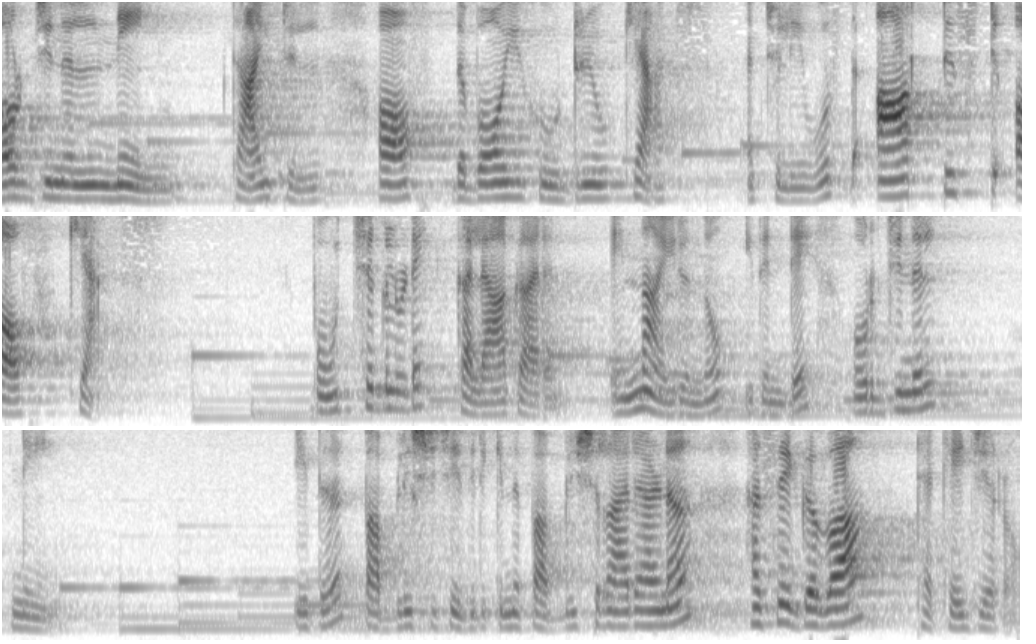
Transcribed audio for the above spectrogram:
Original name, title of The Boy Who Drew Cats actually was The Artist of Cats. പൂച്ചകളുടെ കലാകാരൻ എന്നായിരുന്നു ഇതിന്റെ ഒറിജിനൽ നെയിം ഇത് പബ്ലിഷ് ചെയ്തിരിക്കുന്ന പബ്ലിഷർ ആരാണ് Hasegawa Takejiro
